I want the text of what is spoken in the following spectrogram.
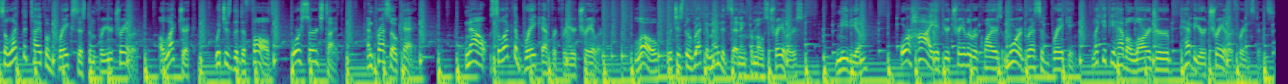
select the type of brake system for your trailer, electric, which is the default, or surge type, and press OK. Now, select the brake effort for your trailer, low, which is the recommended setting for most trailers, medium, or high if your trailer requires more aggressive braking, like if you have a larger, heavier trailer, for instance.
